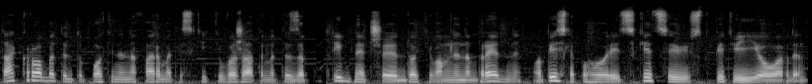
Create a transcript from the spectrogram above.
Так робите, допоки не нафармите, скільки вважатимете за потрібне, чи доки вам не набридне, Опісля поговоріть з кицею і вступіть в її орден.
